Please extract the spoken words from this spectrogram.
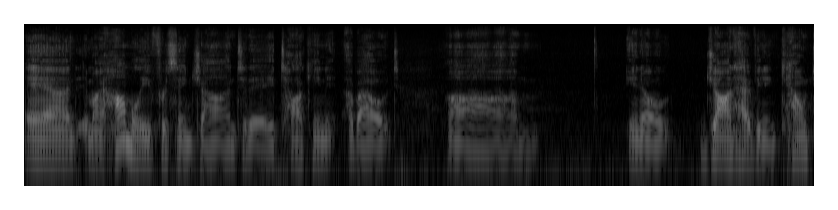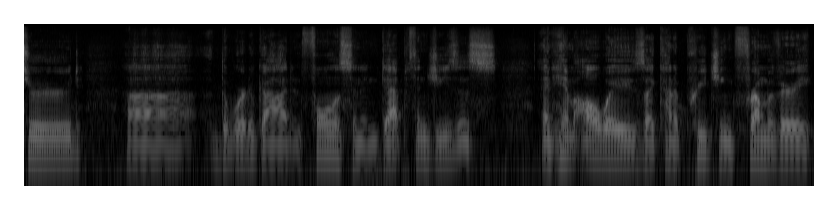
and in my homily for Saint John today, talking about, um, you know, John having encountered uh, the Word of God in fullness and in depth in Jesus, and him always like kind of preaching from a very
